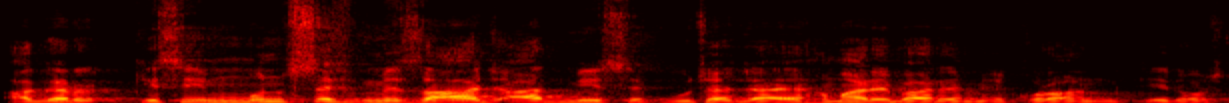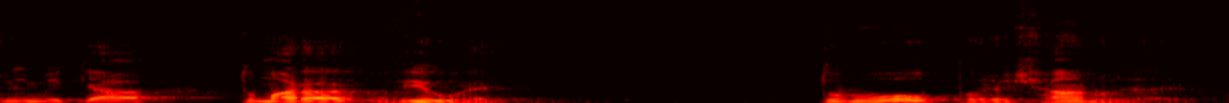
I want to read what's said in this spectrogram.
اگر کسی منصف مزاج آدمی سے پوچھا جائے ہمارے بارے میں، قرآن کی روشنی میں کیا تمہارا ویو ہے، تو وہ پریشان ہو جائے گا۔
